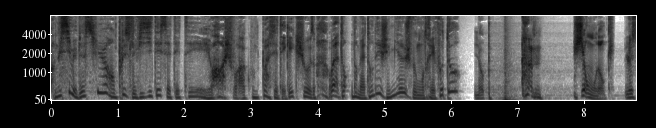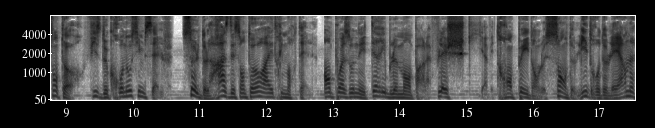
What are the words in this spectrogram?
Oh mais si, mais bien sûr. En plus, je l'ai visité cet été. Oh, je vous raconte pas, c'était quelque chose. Ouais, attends, non mais attendez, j'ai mieux. Je vais vous montrer les photos. Nope. Chiron donc, le centaure, fils de Chronos himself, seul de la race des centaures à être immortel. Empoisonné terriblement par la flèche qui avait trempé dans le sang de l'hydre de Lerne,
